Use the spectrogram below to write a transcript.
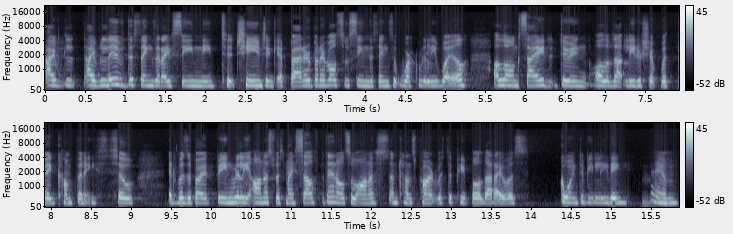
I've, I've lived the things that I see need to change and get better, but I've also seen the things that work really well alongside doing all of that leadership with big companies. So it was about being really honest with myself, but then also honest and transparent with the people that I was going to be leading um,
